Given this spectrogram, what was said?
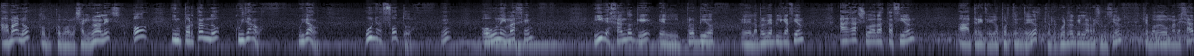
a mano, como, como los animales, o importando, cuidado, cuidado, una foto ¿eh? o una imagen y dejando que el propio, eh, la propia aplicación haga su adaptación a 32x32, que os recuerdo que es la resolución que podemos manejar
